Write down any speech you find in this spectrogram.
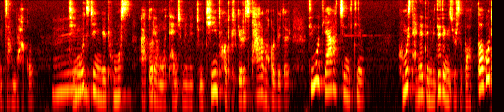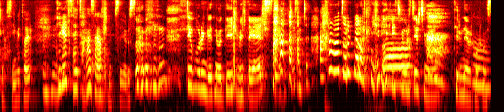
нэг зам байхгүй. Тэнгүүд чи ингээд хүмүүс гадуур явгуу таньж манайд ч юм тийм тохиолдолд ерөөс таараг байхгүй бид хоёр. Тэнгүүд яагаад чи нэг тийм хүмүүс таниад байна мэдээд ингэж юусе боддоогүй л явсан юм бид хоёр. Тэгэл сая цагаан сараар л мэдсэн ерөөсөө. Тэг бүр ингэж нөгөө дийл мэлдэг айлсдаг явчихсан чи ахаа зураг даруулна гэж үрж ирж мөрөө. Тэр нээр хөрхөөс.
